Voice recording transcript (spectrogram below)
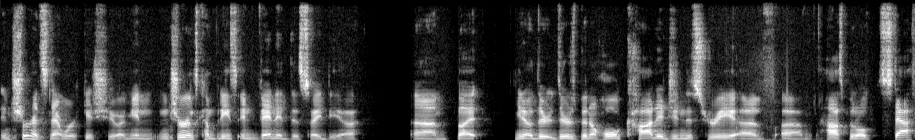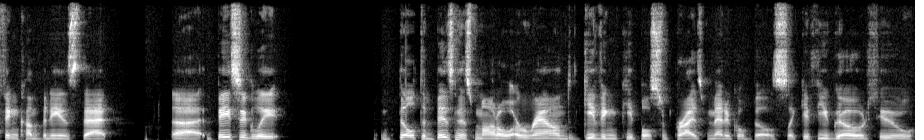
insurance network issue. I mean, insurance companies invented this idea, um, but you know, there, has been a whole cottage industry of um, hospital staffing companies that uh, basically built a business model around giving people surprise medical bills. Like if you go to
